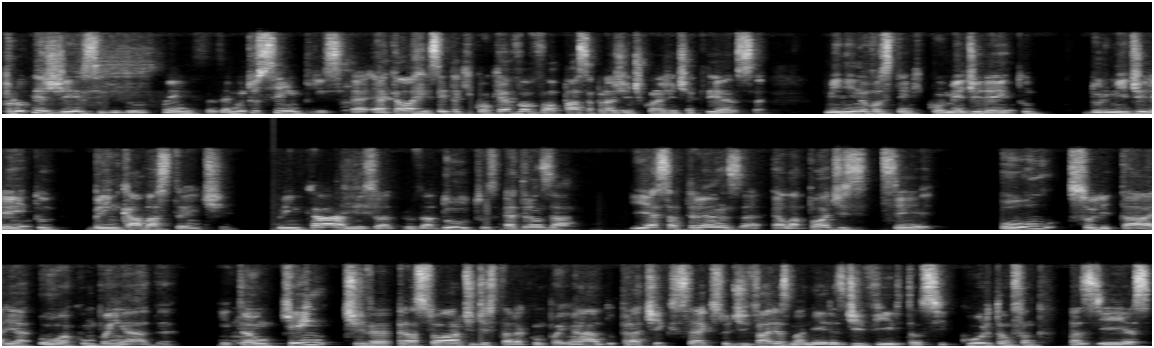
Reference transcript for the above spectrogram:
proteger-se de doenças é muito simples. É, é aquela receita que qualquer vovó passa para a gente quando a gente é criança. Menino, você tem que comer direito, dormir direito, brincar bastante. Brincar para os adultos é transar. E essa transa, ela pode ser ou solitária ou acompanhada. Então, quem tiver a sorte de estar acompanhado, pratique sexo de várias maneiras, divirtam-se, curtam fantasias,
